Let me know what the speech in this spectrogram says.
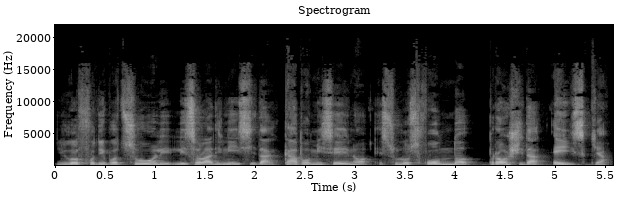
Il golfo di Pozzuoli, l'isola di Nisida, Capo Miseno e sullo sfondo Procida e Ischia.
